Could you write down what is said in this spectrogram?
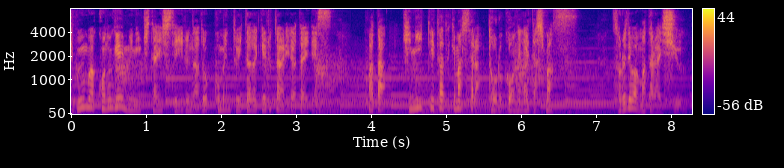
自分はこのゲームに期待しているなどコメントいただけるとありがたいです。また気に入っていただけましたら登録お願いいたします。それではまた来週。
